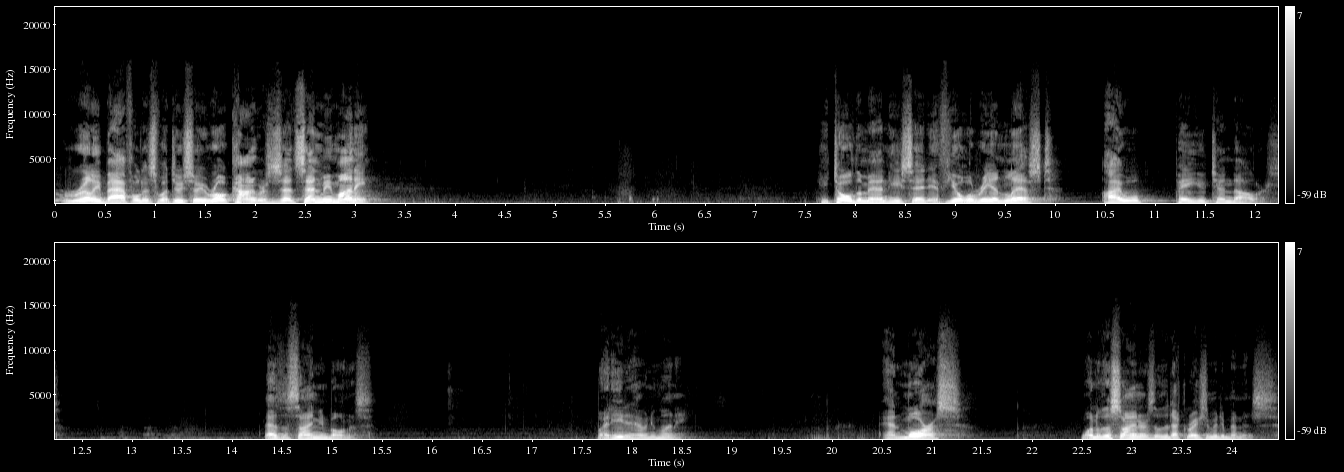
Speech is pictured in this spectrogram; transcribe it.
really baffled as to what to do. So he wrote Congress and said, Send me money. He told the men, he said, if you'll re enlist, I will pay you $10 as a signing bonus. But he didn't have any money. And Morris, one of the signers of the Declaration of Independence,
